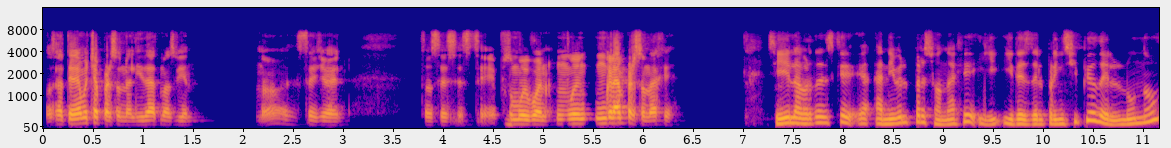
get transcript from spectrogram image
o sea, tenía mucha personalidad más bien, ¿no? Este Joel. Entonces, este, pues muy bueno, un, buen, un gran personaje. Sí, la verdad es que eh, a nivel personaje y, y desde el principio del uno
